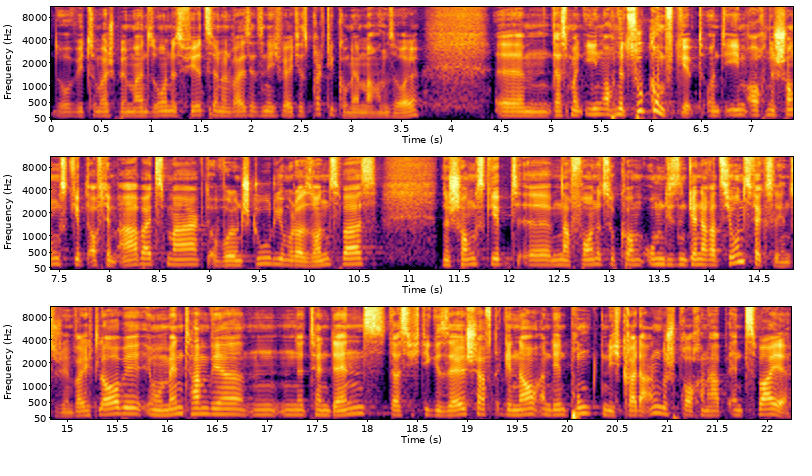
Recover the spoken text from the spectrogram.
so wie zum Beispiel mein Sohn ist 14 und weiß jetzt nicht, welches Praktikum er machen soll. Ähm, dass man ihnen auch eine Zukunft gibt und ihm auch eine Chance gibt auf dem Arbeitsmarkt, obwohl ein Studium oder sonst was, eine Chance gibt, ähm, nach vorne zu kommen, um diesen Generationswechsel hinzustellen. Weil ich glaube, im Moment haben wir eine Tendenz, dass sich die Gesellschaft genau an den Punkten, die ich gerade angesprochen habe, entzweie.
